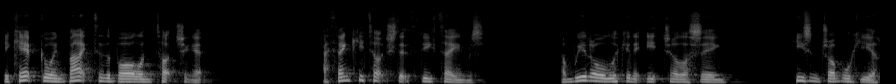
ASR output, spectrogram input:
He kept going back to the ball and touching it. I think he touched it three times, and we're all looking at each other saying, He's in trouble here.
